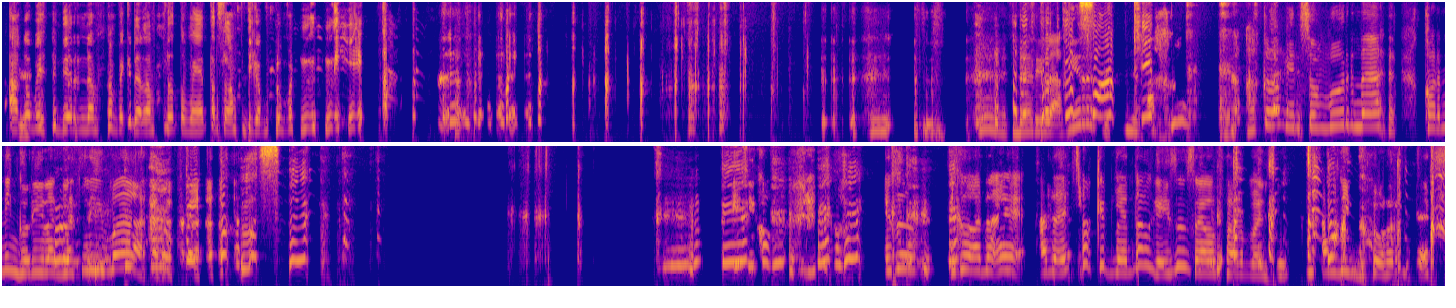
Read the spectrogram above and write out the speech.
aku bisa direndam sampai ke dalam satu meter selama 30 menit. Dari lahir sakit. Aku Aku lahir sempurna. Corning Gorilla Glass 5 Terus, ini kok itu itu anaknya anaknya sakit mental gak iso self harm aja anti gordes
